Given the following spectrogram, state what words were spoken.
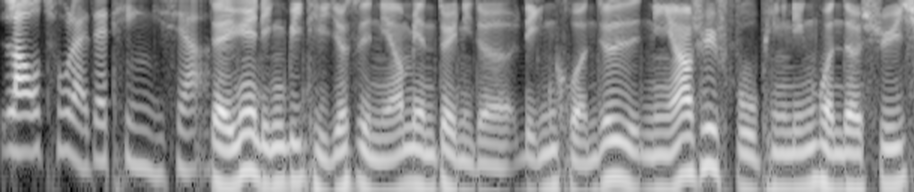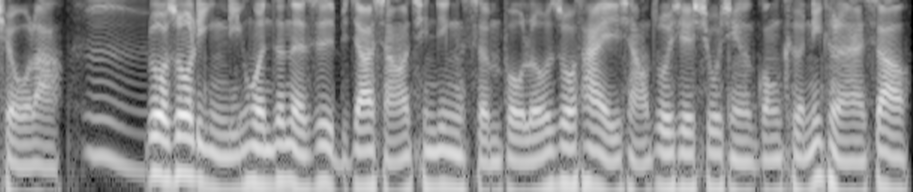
捞出来再听一下。对，因为零逼体就是你要面对你的灵魂，就是你要去抚平灵魂的需求啦。嗯，如果说你灵魂真的是比较想要亲近神佛，或者说他也想要做一些修行的功课，你可能还是要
